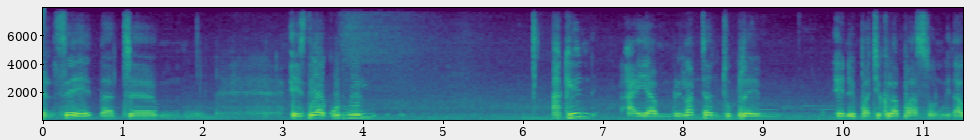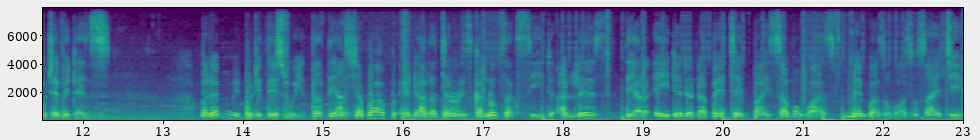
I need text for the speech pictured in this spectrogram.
and say that um, is there goodwill? Again, I am reluctant to blame any particular person without evidence. But let me put it this way that the Al Shabaab and other terrorists cannot succeed unless they are aided and abetted by some of us, members of our society,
